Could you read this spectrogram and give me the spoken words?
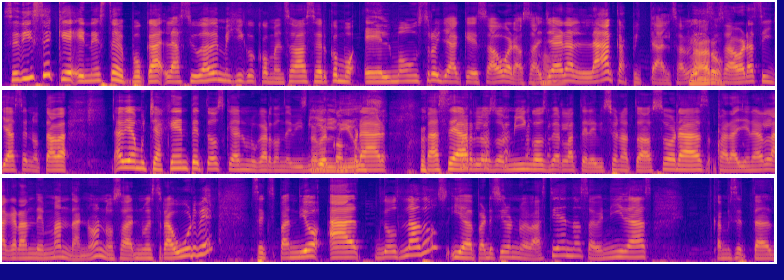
se dice que en esta época la Ciudad de México comenzaba a ser como el monstruo ya que es ahora. O sea, ya era la capital, ¿sabes? Claro. O sea, ahora sí ya se notaba. Había mucha gente, todos querían un lugar donde vivir, comprar, pasear los domingos, ver la televisión a todas horas, para llenar la gran demanda, ¿no? O sea, nuestra urbe se expandió a los lados y aparecieron nuevas tiendas, avenidas, camisetas,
